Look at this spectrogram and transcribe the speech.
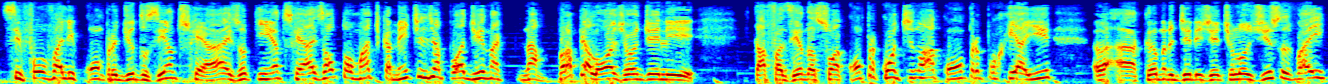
se for vale compra de 200 reais ou 500 reais, automaticamente ele já pode ir na, na própria loja onde ele está fazendo a sua compra, continuar a compra, porque aí a, a Câmara Dirigente Lojistas vai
